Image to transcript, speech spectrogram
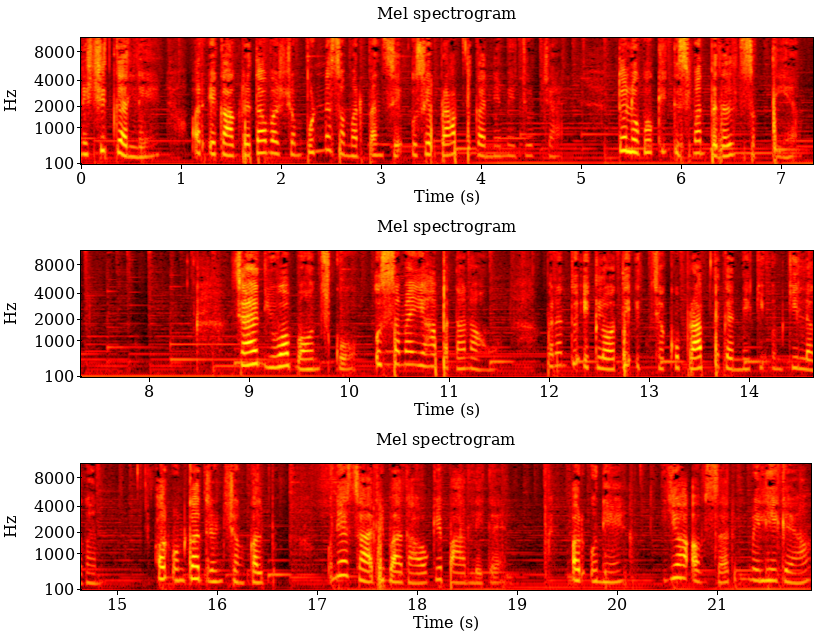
निश्चित कर लें और एकाग्रता व संपूर्ण समर्पण से उसे प्राप्त करने में जुट जाएँ, तो लोगों की किस्मत बदल सकती है। शायद युवा बॉन्स को उस समय यह पता ना हो, परंतु इकलौती इच्छा को प्राप्त करने की उनकी लगन और उनका दृढ़ संकल्प उन्हें सारी बाधाओं के पार ले गए और उन्हें यह अवसर मिल ही गया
